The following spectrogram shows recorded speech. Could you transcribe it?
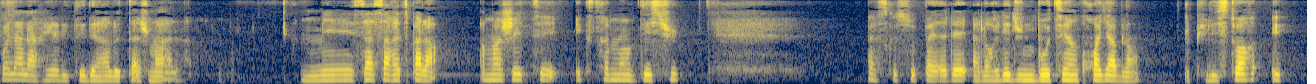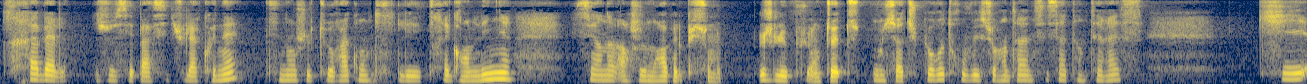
Voilà la réalité derrière le Taj Mahal. Mais ça s'arrête pas là. Moi j'ai été extrêmement déçue parce que ce palais, alors il est d'une beauté incroyable, hein. et puis l'histoire est très belle. Je ne sais pas si tu la connais, sinon je te raconte les très grandes lignes. C'est un, alors je ne me rappelle plus son nom, je l'ai plus en tête, mais ça tu peux retrouver sur internet si ça t'intéresse. Qui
